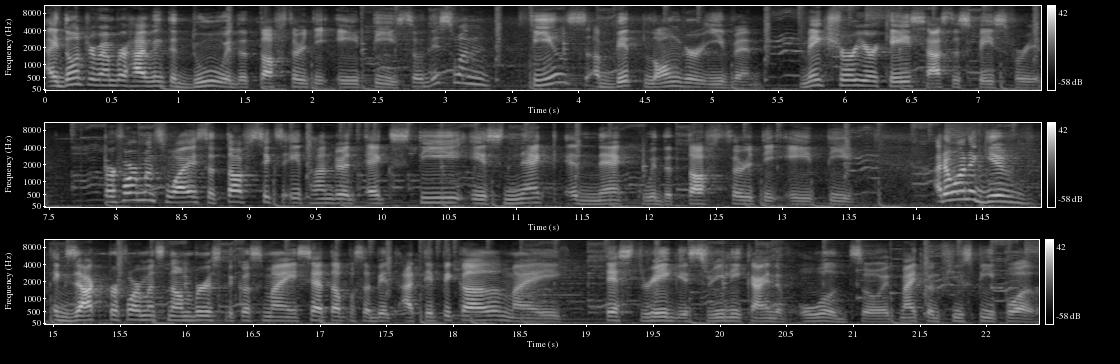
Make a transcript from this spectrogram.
I don't remember having to do with the TUF 3080. So this one feels a bit longer even. Make sure your case has the space for it. Performance-wise, the TUF 6800 XT is neck and neck with the TUF 3080. I don't want to give exact performance numbers because my setup was a bit atypical. My test rig is really kind of old, so it might confuse people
